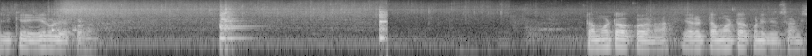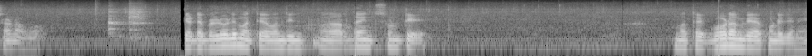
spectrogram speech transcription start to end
ಇದಕ್ಕೆ ಈರುಳ್ಳಿ ಹಾಕೊಳ್ಳೋಣ. ಟೊಮೊಟೊ ಹಾಕೊಳ್ಳೋಣ. ಎರಡು ಟೊಮೊಟೊ ಹಾಕೊಂಡಿದ್ದೀನಿ ಸಣ್ಣ ಸಣ್ಣವು. ಗೆಡ್ಡೆ ಬೆಳ್ಳುಳ್ಳಿ ಮತ್ತು ಒಂದು ಇಂಚ್ ಒಂದು ಅರ್ಧ ಇಂಚ್ ಶುಂಠಿ ಮತ್ತು ಗೋಡಂಬಿ ಹಾಕ್ಕೊಂಡಿದ್ದೀನಿ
